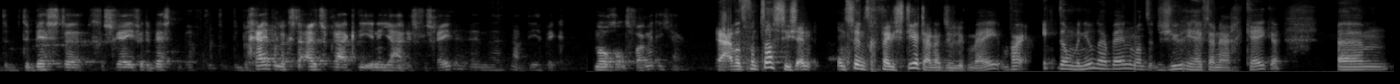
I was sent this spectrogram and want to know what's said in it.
De, de, beste geschreven, de, best, de begrijpelijkste uitspraak die in een jaar is verschenen. En nou, die heb ik mogen ontvangen dit jaar. Ja, wat fantastisch. En ontzettend gefeliciteerd daar natuurlijk mee. Waar ik dan benieuwd naar ben, want de jury heeft daarnaar gekeken. Um,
